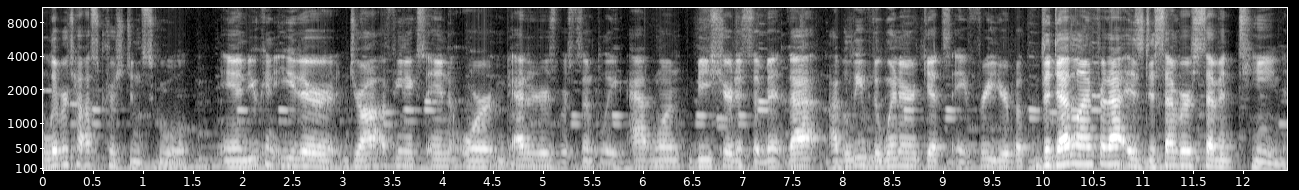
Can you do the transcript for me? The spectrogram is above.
Libertas Christian School. And you can either draw a phoenix in or editors will simply add one. Be sure to submit that. I believe the winner gets a free yearbook. The deadline for that is December 17.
